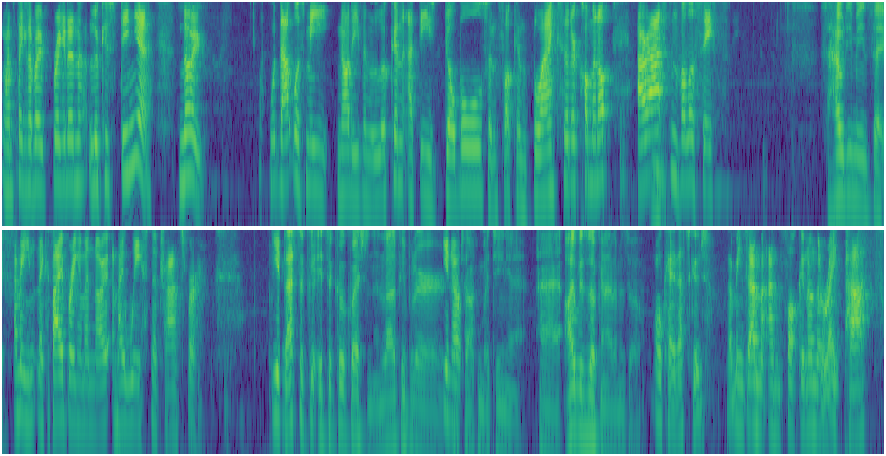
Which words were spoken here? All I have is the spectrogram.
I'm thinking about bringing in Lucas Digne. Now, well, that was me not even looking at these doubles and fucking blanks that are coming up. Are Aston Villa safe? So how do you mean safe? I mean, like if I bring him in now, am I wasting a transfer? you know- That's a good, it's a good question, and a lot of people are, You know- are talking about Digne. Uh, I was looking at him as well. Okay, that's good. That means I'm I'm fucking on the right path.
